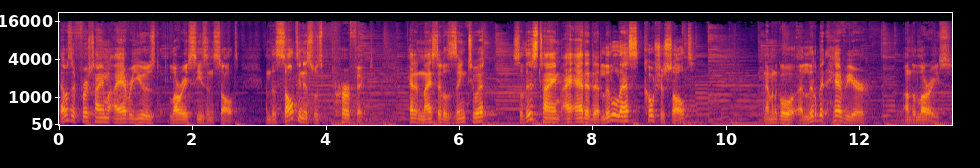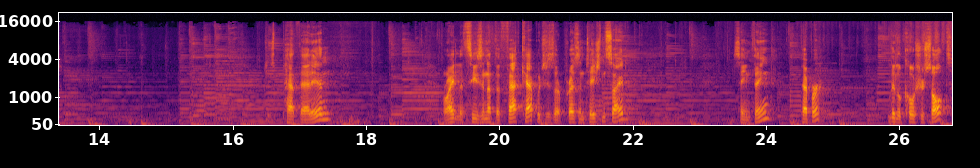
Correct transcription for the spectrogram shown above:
that was the first time I ever used Lawry seasoned salt. And the saltiness was perfect. Had a nice little zing to it. So this time I added a little less kosher salt and I'm gonna go a little bit heavier on the Lawry's. Just pat that in. All right, let's season up the fat cap, which is our presentation side. Same thing, pepper, little kosher salt,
